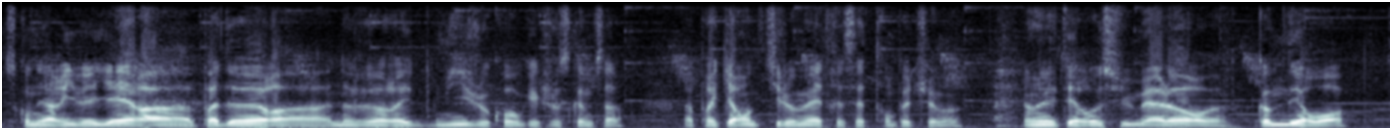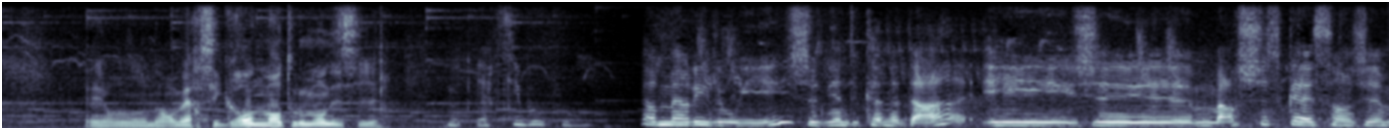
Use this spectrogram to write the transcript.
Parce qu'on est arrivé hier à pas d'heure, à 9h30 je crois ou quelque chose comme ça. Après 40 km et 7 trompées de chemin. Et on a été reçus, mais alors, euh, comme des rois. Et on en remercie grandement tout le monde ici. Merci beaucoup. Marie-Louise, je viens du Canada et je marche jusqu'à Saint-Jean-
